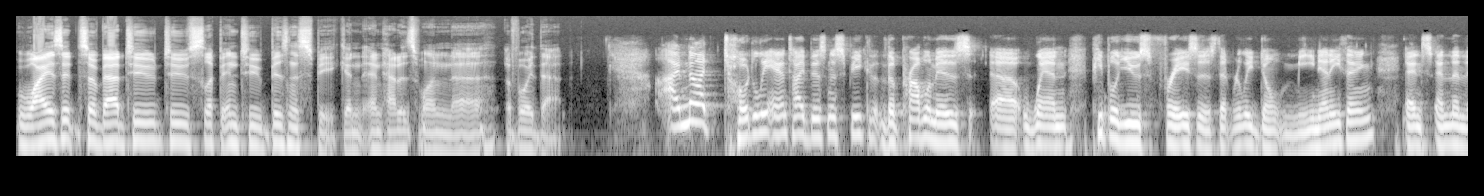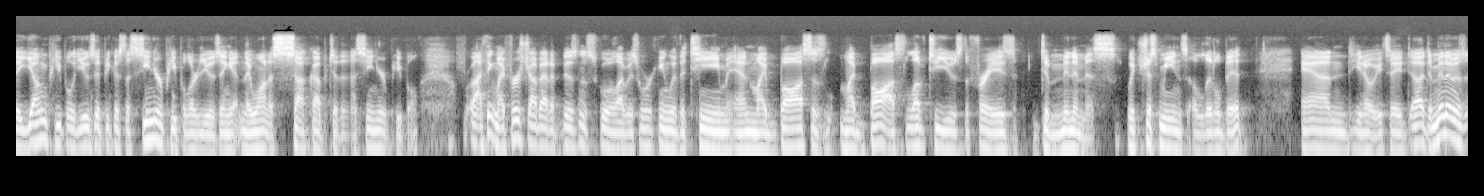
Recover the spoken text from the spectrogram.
Why is it so bad to to slip into business speak, and, and how does one uh, avoid that? I'm not totally anti business speak. The problem is uh, when people use phrases that really don't mean anything. And, and then the young people use it because the senior people are using it and they want to suck up to the senior people. I think my first job out of business school, I was working with a team and my boss is, my boss loved to use the phrase de minimis, which just means a little bit. And, you know, he'd say, uh, de, minimis,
